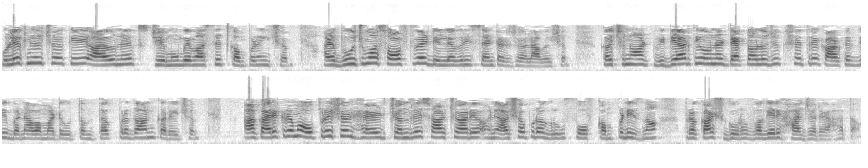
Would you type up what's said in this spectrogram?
ઉલ્લેખનીય છે કે આયોનેક્સ, જે મુંબઈમાં સ્થિત કંપની છે, અને ભુજમાં સોફ્ટવેર ડિલિવરી સેન્ટર ચલાવે છે. કચ્છના વિદ્યાર્થીઓને ટેકનોલોજી ક્ષેત્રે કારકિર્દી બનાવવા માટે ઉત્તમ તક પ્રદાન કરે છે. આ કાર્યક્રમમાં ઓપરેશન હેડ ચંદ્રેશ આચાર્ય અને આશાપુરા ગ્રુપ ઓફ કંપનીઝના પ્રકાશ ગૌરવ વગેરે હાજર રહ્યા હતા.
